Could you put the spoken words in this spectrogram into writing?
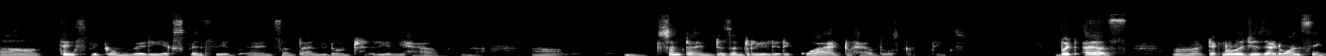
Uh, things become very expensive and sometimes you don't really have uh, sometimes doesn't really require to have those kind of things. But as uh, technology is advancing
